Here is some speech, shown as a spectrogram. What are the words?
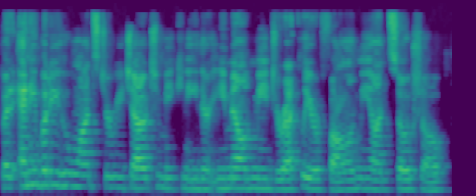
but anybody who wants to reach out to me can either email me directly or follow me on social.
